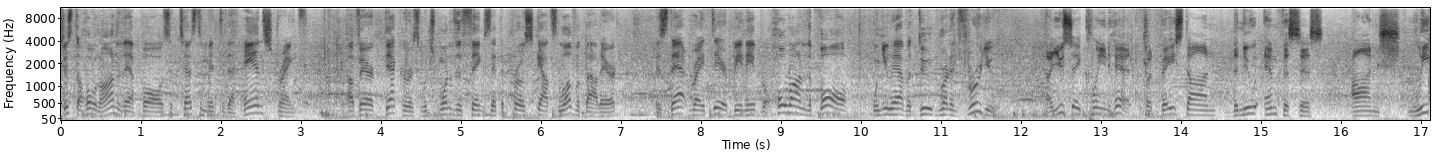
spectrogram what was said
Just to hold on to that ball is a testament to the hand strength of Eric Deckers, which one of the things that the pro scouts love about Eric is that right there, being able to hold on to the ball when you have a dude running through you. Now you say clean hit, but based on the new emphasis on lead.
